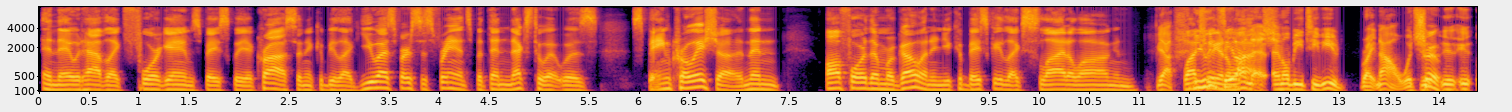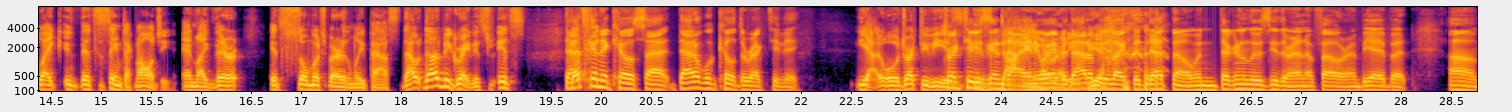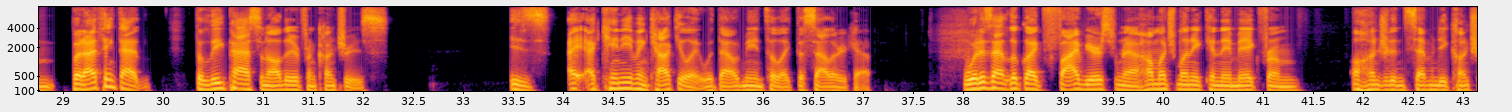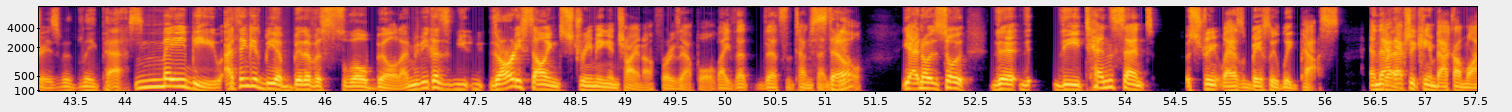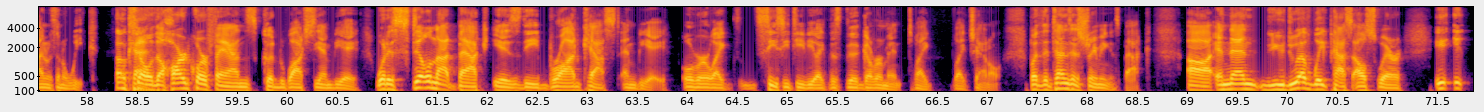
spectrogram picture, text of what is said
And they would have like four games basically across, and it could be like US versus France, but then next to it was Spain, Croatia. And then all four of them were going, and you could basically like slide along and yeah, watch you can see it on. MLB TV right now, which True. Is, it- like it, it's the same technology, and like they're it's so much better than League Pass. That that would be great. It's it's that's, gonna kill Sat. That will kill DirecTV. yeah. Well, Directv is DirecTV is gonna die anyway, already. but that'll be like the death knell, and they're gonna lose either NFL or NBA. But um, but I think that the league pass in all the different countries is I, I can't even calculate what that would mean to like the salary cap. What does that look like five years from now? How much money can they make from 170 countries with league pass? Maybe I think it'd be a bit of a slow build. I mean, because you, they're already selling streaming in China, for example. Like that, that's the Tencent Still? deal. Yeah, no. So the the, the Tencent stream has basically League Pass, and that Right. actually came back online within a week. Okay. So the hardcore fans could watch the NBA. What is still not back is the broadcast NBA over like CCTV, like this the government like like channel. But the Tencent streaming is back, uh, and then you do have League Pass elsewhere. It, it,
